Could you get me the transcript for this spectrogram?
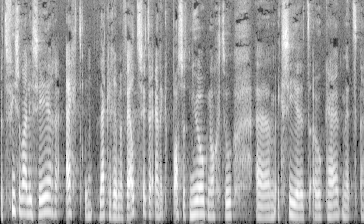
het visualiseren echt om lekker in mijn vel te zitten. En ik pas het nu ook nog toe. Um, ik zie het ook hè, met uh,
